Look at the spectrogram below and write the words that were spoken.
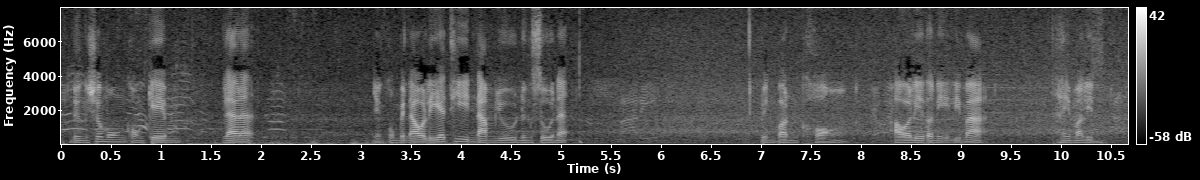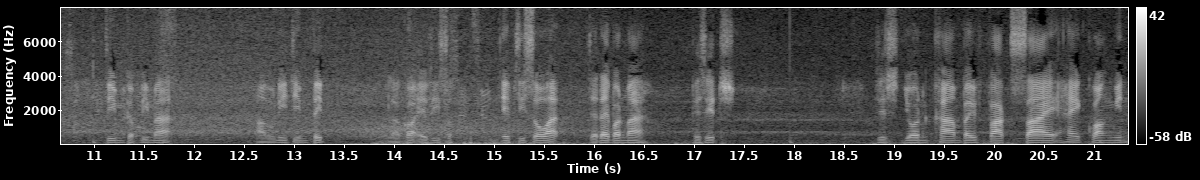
1 ชั่วโมงของเกมแล้วนะ ยังคงเป็นอาวลีที่นำอยู่1-0นะ เป็นบอลของอาวลีตอนนี้ลิมาให้มาลินจิ้มกับลิมาเอาลูกนี้จิ้มติด แล้วก็ FC โซ FC โซะจะได้บอลมาเพซิชจิชโยนข้ามไปฟากซ้ายให้ควางมิน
